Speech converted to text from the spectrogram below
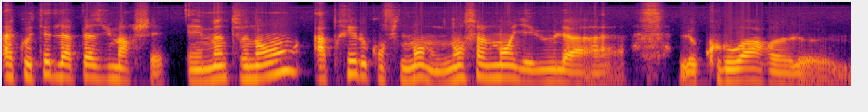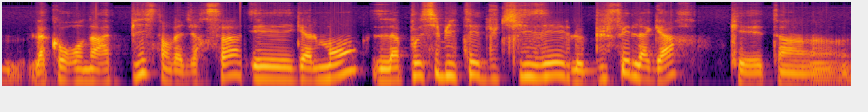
à côté de la place du marché. Et maintenant, après le confinement, donc non seulement il y a eu la, le couloir, euh, la corona piste, on va dire ça, et également la possibilité d'utiliser le buffet de la gare, qui est un,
